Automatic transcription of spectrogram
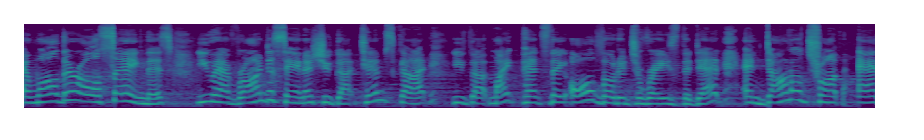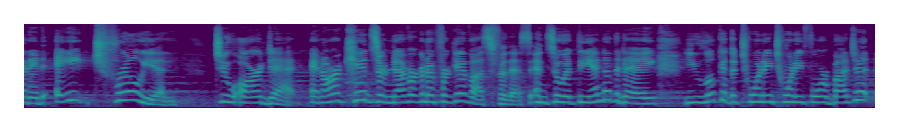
And while they're all saying this, you have Ron DeSantis, you've got Tim Scott, you've got Mike Pence. They all voted to raise the debt. And Donald Trump added 8 trillion to our debt. And our kids are never going to forgive us for this. And so at the end of the day, you look at the 2024 budget,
